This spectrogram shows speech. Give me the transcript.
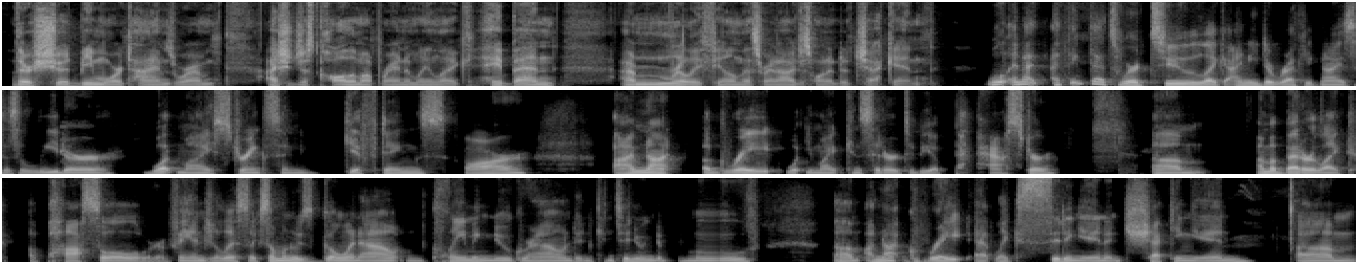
There should be more times where I'm I should just call them up randomly and like, hey Ben, I'm really feeling this right now. I just wanted to check in. Well, and I, I think that's where too, like I need to recognize as a leader what my strengths and giftings are. I'm not a great, what you might consider to be a pastor. Um, I'm a better like apostle or evangelist, like someone who's going out and claiming new ground and continuing to move. Um, I'm not great at like sitting in and checking in. Um,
